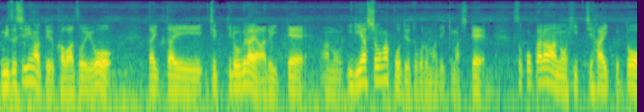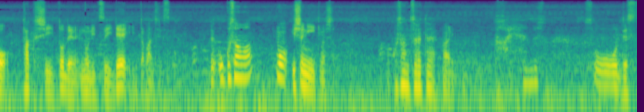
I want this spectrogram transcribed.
水尻川という川沿いをだいたい10キロぐらい歩いてあの入谷小学校というところまで行きましてそこからあのヒッチハイクとタクシーとで乗り継いで行った感じです。ねえお子さんは？もう一緒に行きました。お子さん連れて？はい。大変でしたね。そうです。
